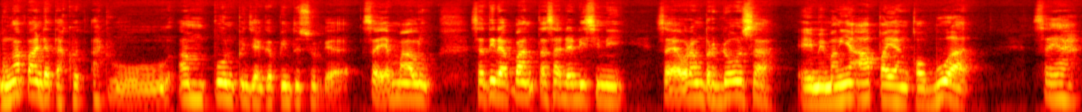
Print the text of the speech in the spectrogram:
mengapa Anda takut? Aduh, ampun penjaga pintu surga. Saya malu. Saya tidak pantas ada di sini. Saya orang berdosa. Eh, memangnya apa yang kau buat? Saya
